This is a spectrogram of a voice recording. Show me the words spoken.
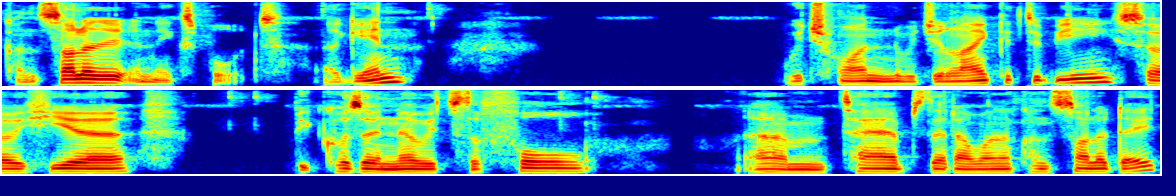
consolidate and export. Again, which one would you like it to be? So here, because I know it's the full um, tabs that I want to consolidate,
